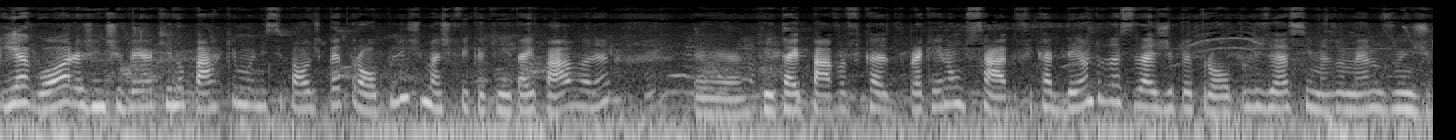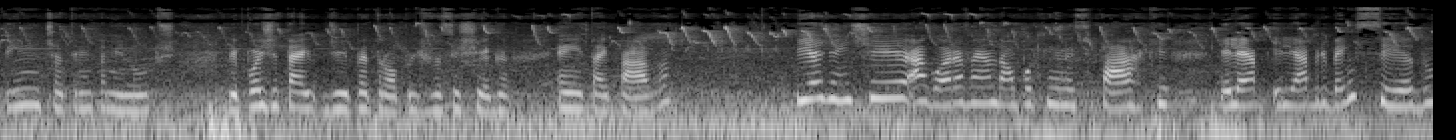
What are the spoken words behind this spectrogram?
E agora a gente veio aqui no Parque Municipal de Petrópolis, mas que fica aqui em Itaipava, né? É, que Itaipava fica, para quem não sabe, fica dentro da cidade de Petrópolis, é assim, mais ou menos uns 20 a 30 minutos. Depois de, de Petrópolis você chega em Itaipava. E a gente agora vai andar um pouquinho nesse parque ele, é, ele abre bem cedo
